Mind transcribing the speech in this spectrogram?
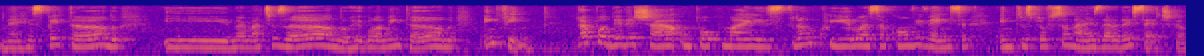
né? respeitando e normatizando, regulamentando, enfim, para poder deixar um pouco mais tranquilo essa convivência entre os profissionais da área da estética.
